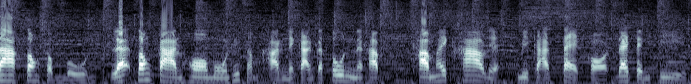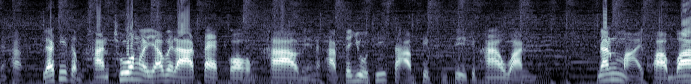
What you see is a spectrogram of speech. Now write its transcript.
รากต้องสมบูรณ์ และต้องการฮอร์โมนที่สำคัญในการกระตุ้นนะครับทำให้ข้าวเนี่ยมีการแตกกอได้เต็มที่นะครับ และที่สำคัญช่วงระยะเวลาแตกกอของข้าวเนี่ยนะครับ จะอยู่ที่ 30-45 วัน นั่นหมายความว่า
